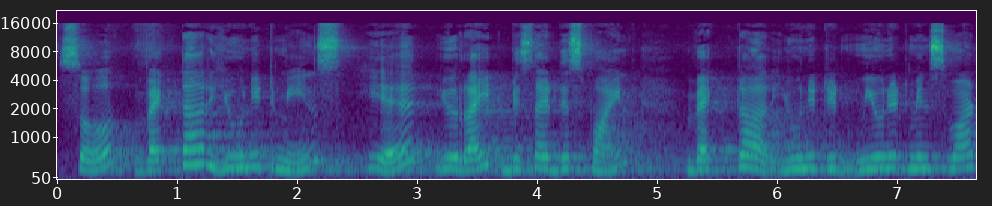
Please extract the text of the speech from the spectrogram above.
so vector unit means here you write beside this point vector unit unit means what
